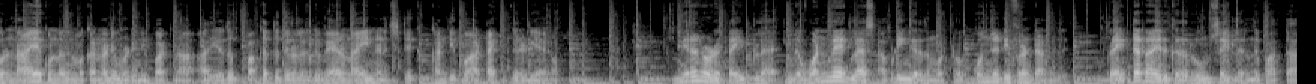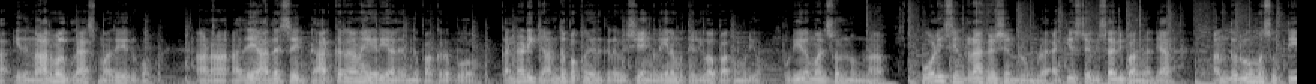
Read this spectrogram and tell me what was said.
ஒரு நாயை கொண்டு வந்து நம்ம கண்ணாடி முன்னாடி நிப்பாட்டினா அது ஏதோ பக்கத்து தெருவில் இருக்க வேறு நாயின்னு நினச்சிட்டு கண்டிப்பாக அட்டாக்கு ரெடி ஆகிடும் மிரரோட டைப்பில் இந்த ஒன் வே கிளாஸ் அப்படிங்கிறது மட்டும் கொஞ்சம் டிஃப்ரெண்ட்டானது பிரைட்டராக இருக்கிற ரூம் சைட்லேருந்து பார்த்தா இது நார்மல் கிளாஸ் மாதிரி இருக்கும். ஆனால் அதே அதர் சைட் டார்க்கரான ஏரியாவிலேருந்து பார்க்குறப்போ கண்ணாடிக்கு அந்த பக்கம் இருக்கிற விஷயங்களையும் நம்ம தெளிவாக பார்க்க முடியும். புரிகிற மாதிரி சொல்லணும்னா போலீஸ் இன்ட்ராகேஷன் ரூமில் அக்யூஸ்டை விசாரிப்பாங்க இல்லையா? அந்த ரூமை சுற்றி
